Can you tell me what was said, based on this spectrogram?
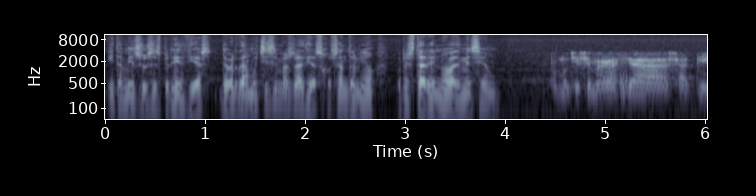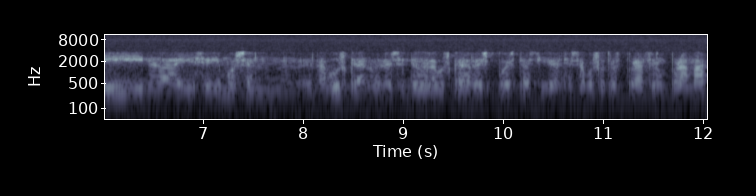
y también sus experiencias. De verdad, muchísimas gracias, José Antonio, por estar en Nueva Dimensión. Pues muchísimas gracias a ti y nada, ahí seguimos en, en la búsqueda, ¿no? en el sentido de la búsqueda de respuestas y gracias a vosotros por hacer un programa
